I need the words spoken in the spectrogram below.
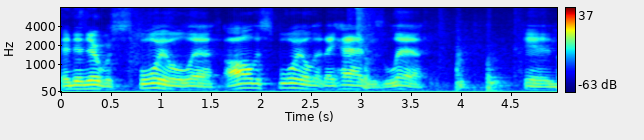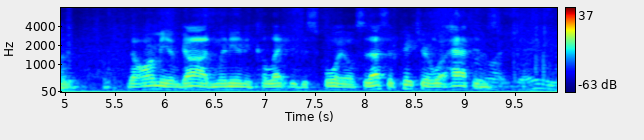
and then there was spoil left. All the spoil that they had was left, and the army of God went in and collected the spoil. So that's a picture of what happens Like Davies,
